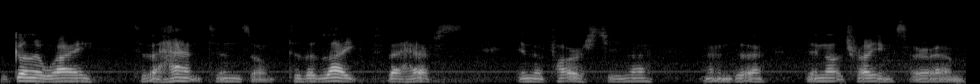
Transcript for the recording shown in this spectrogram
have gone away to the Hamptons or to the lake, to the house in the forest, you know, and uh, they're not trading. So um,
